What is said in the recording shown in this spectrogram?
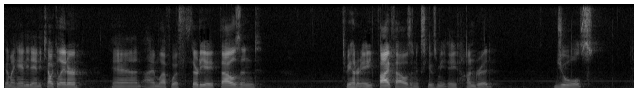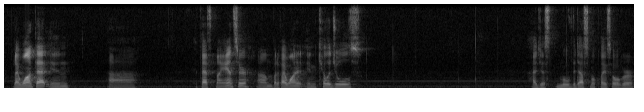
get my handy dandy calculator, and I'm left with 38,000, 385,000, excuse me, 800 joules, but I want that in, uh, if that's my answer, um, but if I want it in kilojoules, I just move the decimal place over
